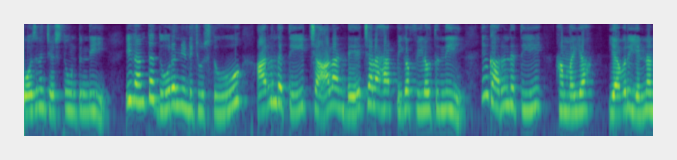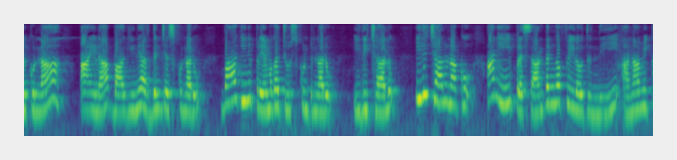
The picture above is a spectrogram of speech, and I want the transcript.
భోజనం చేస్తూ ఉంటుంది. ఇదంతా దూరం నుండి చూస్తూ అరుంధతి చాలా అంటే చాలా హ్యాపీగా ఫీల్ అవుతుంది. ఇంకా అరుంధతి అమ్మయ్య ఎవరు ఎన్ననుకున్నా ఆయన బాగీని అర్థం చేసుకున్నారు. బాగీని ప్రేమగా చూసుకుంటున్నారు. ఇది చాలు ఇది చాలు నాకు అని ప్రశాంతంగా ఫీల్ అవుతుంది అనామిక.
